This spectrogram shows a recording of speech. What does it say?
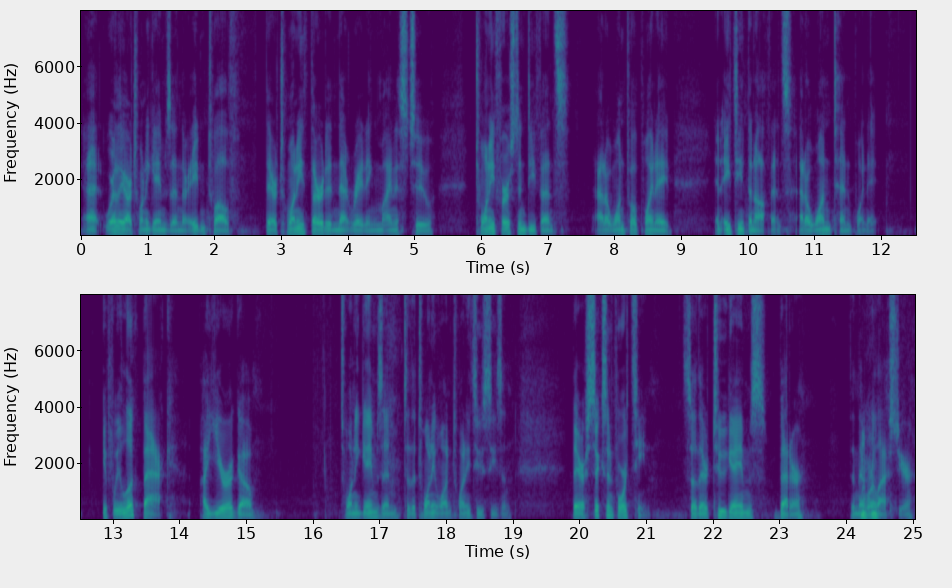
at where they are 20 games in, they're 8 and 12. They're 23rd in net rating, minus 2, 21st in defense at a 112.8 and 18th in offense at a 110.8. If we look back a year ago, 20 games in to the 21 22 season, they are 6 and 14. So they're two games better than they were mm-hmm. last year.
